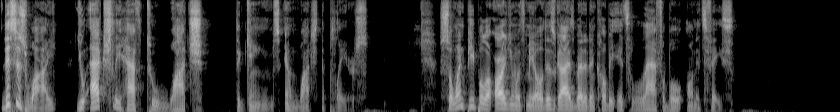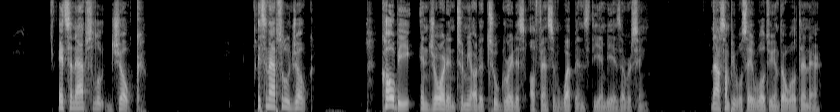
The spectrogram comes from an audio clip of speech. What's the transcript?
This is why you actually have to watch the games and watch the players. So when people are arguing with me, oh, this guy is better than Kobe, it's laughable on its face. It's an absolute joke. It's an absolute joke. Kobe and Jordan, to me, are the two greatest offensive weapons the NBA has ever seen. Now, some people say Wilt, you can throw Wilt in there,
